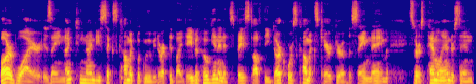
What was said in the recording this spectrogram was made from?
Barb Wire is a 1996 comic book movie directed by David Hogan, and it's based off the Dark Horse Comics character of the same name. It stars Pamela Anderson,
